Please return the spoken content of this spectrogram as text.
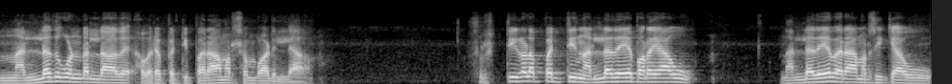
നല്ലതുകൊണ്ടല്ലാതെ അവരെപ്പറ്റി പരാമർശം പാടില്ല. സൃഷ്ടികളെപ്പറ്റി നല്ലതേ പറയാവൂ നല്ലതേ പരാമർശിക്കാവൂ.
